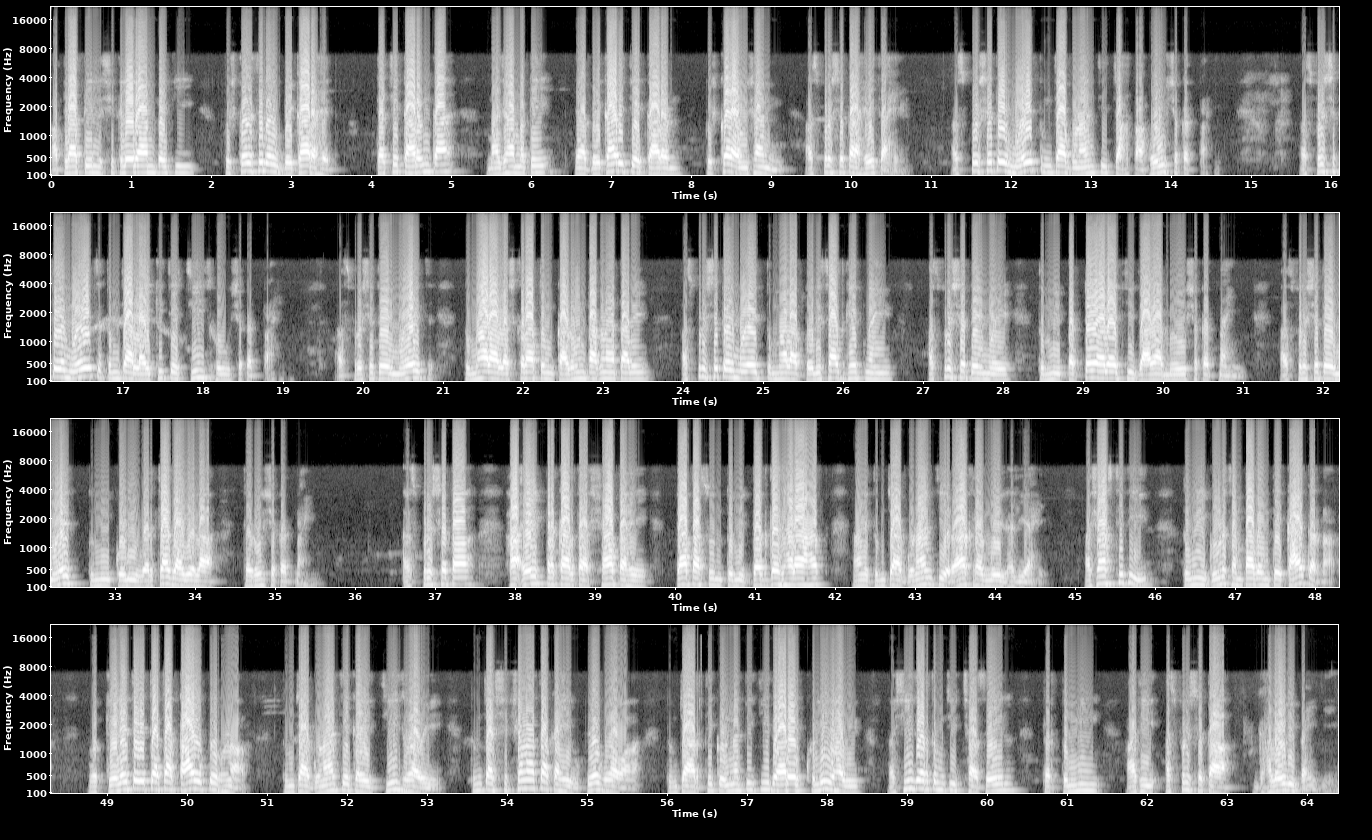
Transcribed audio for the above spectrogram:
आपल्यातील शिकलेल्यांपैकी पुष्कळसे लोक बेकार आहेत. त्याचे कारण काय? माझ्या मते या बेकारीचे कारण पुष्कळ अंशांनी अस्पृश्यता हेच आहे. अस्पृश्यतेमुळे तुमच्या गुणांची चाहता होऊ शकत नाही. अस्पृश्यतेमुळेच तुमच्या लायकीचे चीज होऊ शकत नाही. अस्पृश्यतेमुळेच तुम्हाला लष्करातून काढून टाकण्यात आले. अस्पृश्यतेमुळे तुम्हाला पोलिसात घेत नाही. अस्पृश्यतेमुळे तुम्ही पट्टेवाल्याची जागा मिळू शकत नाही. अस्पृश्यतेमुळे तुम्ही कोणी वरच्या जागेला चढू शकत नाही. अस्पृश्यता हा एक प्रकारचा शाप आहे. त्यापासून तुम्ही दग्ध झाला आहात आणि तुमच्या गुणांची राख रांगोळी झाली आहे. अशा स्थितीत तुम्ही गुण संपादन ते काय करणार व केले तरी त्याचा काय उपयोग होणार? तुमच्या गुणाचे काही चीज व्हावी तुमच्या शिक्षणाचा काही उपयोग व्हावा तुमच्या आर्थिक उन्नतीची द्वारे खुली व्हावी अशी जर तुमची इच्छा असेल तर तुम्ही आधी अस्पृश्यता घालवली पाहिजे.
